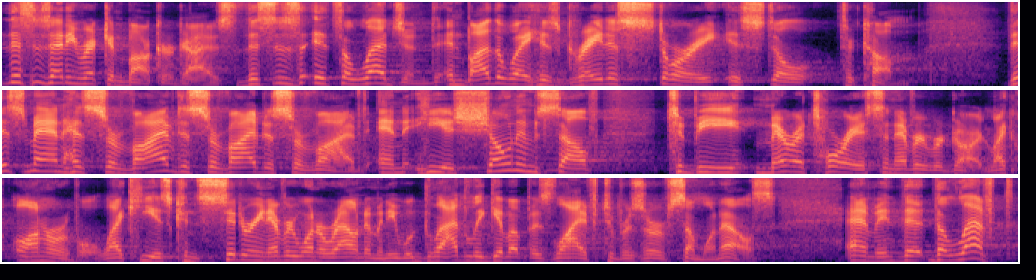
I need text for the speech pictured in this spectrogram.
this is Eddie Rickenbacker, guys. This is it's a legend. And by the way, his greatest story is still to come. This man has survived, has survived, has survived, and he has shown himself to be meritorious in every regard, like honorable, like he is considering everyone around him and he would gladly give up his life to preserve someone else. I mean, the, the left,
